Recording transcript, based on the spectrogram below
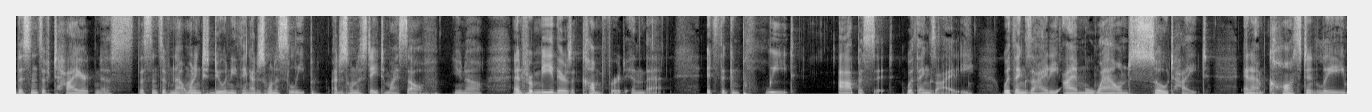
the sense of tiredness, the sense of not wanting to do anything. I just want to sleep. I just want to stay to myself, you know? And for me, there's a comfort in that. It's the complete opposite with anxiety. With anxiety, I am wound so tight and I'm constantly,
